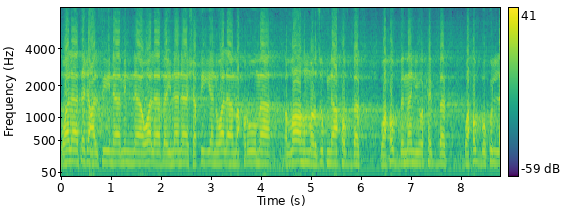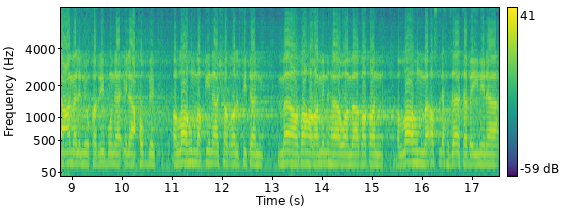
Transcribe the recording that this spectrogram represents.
ولا تجعل فينا منا ولا بيننا شقيا ولا محروما. اللهم ارزقنا حبك وحب من يحبك وحب كل عمل يقربنا إلى حبك. اللهم قنا شر الفتن ما ظهر منها وما بطن. اللهم أصلح ذات بيننا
